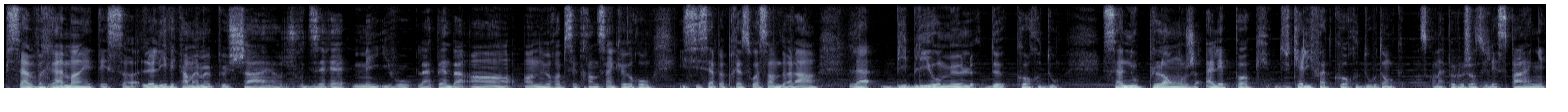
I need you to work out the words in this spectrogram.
Puis ça a vraiment été ça. Le livre est quand même un peu cher, je vous dirais, mais il vaut la peine. Ben, en, en, Europe, c'est 35 euros. Ici, c'est à peu près 60 dollars. La Bibliomule de Cordoue. Ça nous plonge à l'époque du califat de Cordoue, donc ce qu'on appelle aujourd'hui l'Espagne,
